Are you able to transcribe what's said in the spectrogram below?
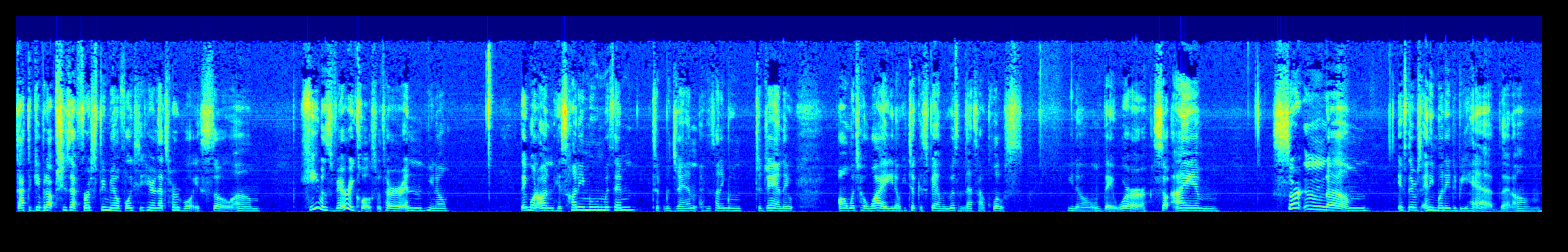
got to give it up. She's that first female voice you hear. That's her voice. So um he was very close with her, and you know they went on his honeymoon with him to, with Jan. His honeymoon to Jan. They went to Hawaii. You know he took his family with him. That's how close you know they were. So I am certain um if there was any money to be had, that um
